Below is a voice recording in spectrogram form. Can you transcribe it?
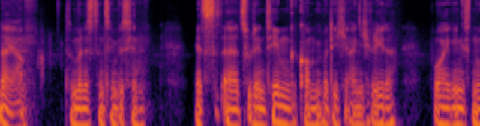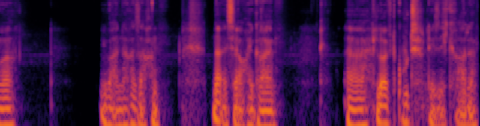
Naja, zumindest sind sie ein bisschen jetzt äh, zu den Themen gekommen, über die ich eigentlich rede. Vorher ging es nur über andere Sachen. Na, ist ja auch egal. Äh, läuft gut, lese ich gerade.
